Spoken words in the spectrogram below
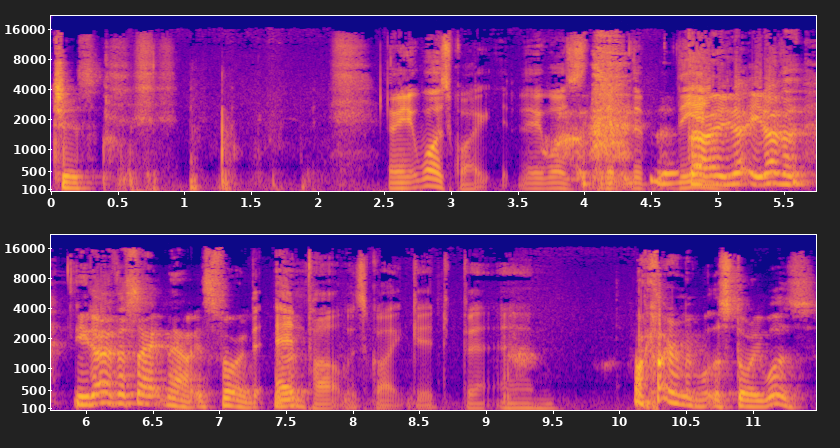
Cheers. I mean, it was quite. It was the the, the, no, end, you, don't, you, don't have to, you don't have to say it now. It's fine. the end part was quite good, but um, I can't remember what the story was.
